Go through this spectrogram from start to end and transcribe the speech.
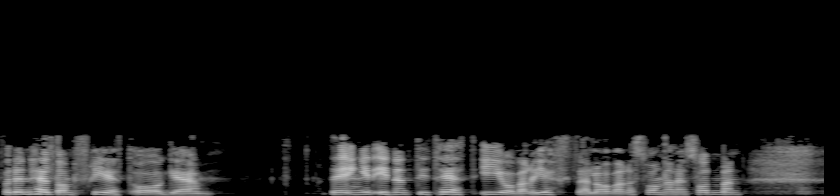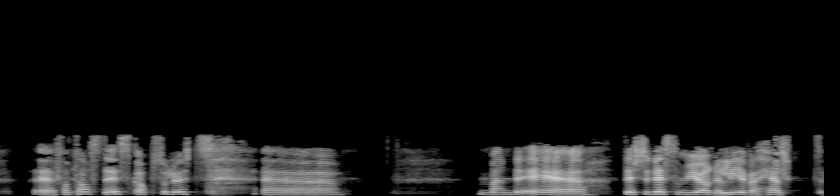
For det er en helt annen frihet. og Det er ingen identitet i å være gift eller å være sånn eller sånn. men Eh, fantastisk, absolutt. Eh, men det er, det er, ikke det som gjør livet helt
